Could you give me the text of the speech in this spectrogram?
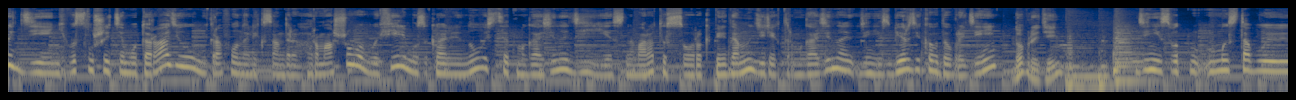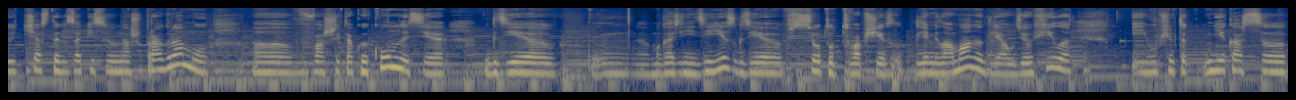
Добрый день! Вы слушаете Моторадио, микрофон Александра Ромашова. В эфире музыкальные новости от магазина Диес на Марата 40. Передо мной директор магазина Денис Бердиков. Добрый день. Добрый день. Денис, вот мы с тобой часто записываем нашу программу э, в вашей такой комнате, где в магазине Диес, где все тут вообще для меломана, для аудиофила. И, в общем-то, мне кажется,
